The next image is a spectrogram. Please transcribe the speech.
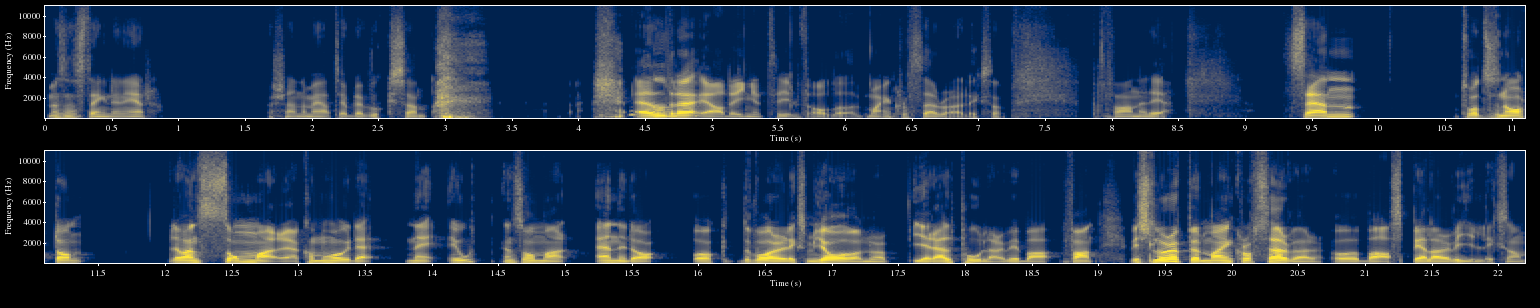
men sen stängde jag ner. Jag kände mig att jag blev vuxen. Äldre, jag hade inget tid för alla Minecraft-servrar liksom. Vad fan är det? Sen 2018, det var en sommar, jag kommer ihåg det. Nej, jo, en sommar, än idag. Och då var det liksom jag och några IRL-polare, vi bara, fan, vi slår upp en Minecraft-server och bara spelar vi liksom.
